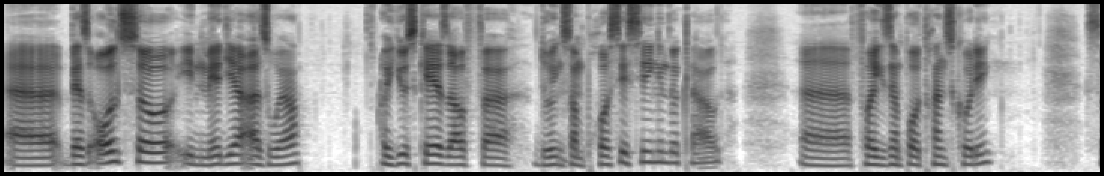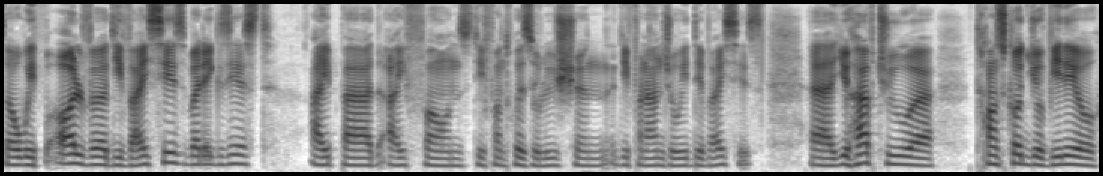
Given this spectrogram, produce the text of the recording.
Uh, there's also in media as well a use case of uh, doing some processing in the cloud. Uh, for example, transcoding. So with all the devices that exist, iPad, iPhones, different resolution, different Android devices. Uh, you have to uh, transcode your video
